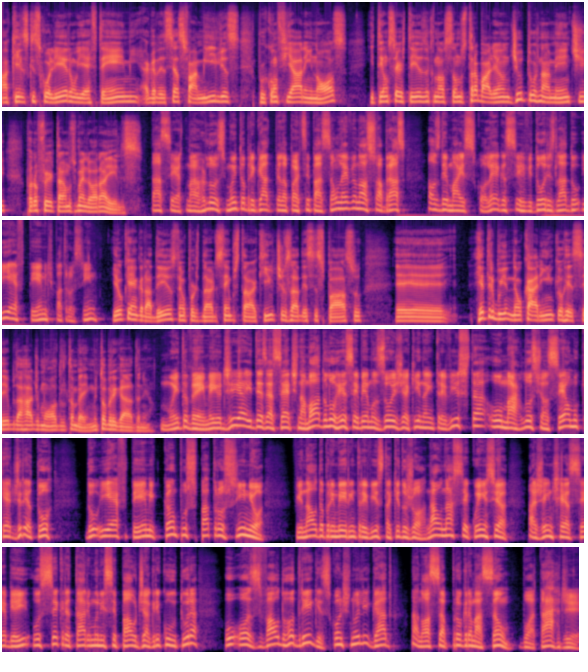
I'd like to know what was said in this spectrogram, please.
àqueles que escolheram o IFTM, agradecer às famílias por confiarem em nós e tenho certeza que nós estamos trabalhando diuturnamente para ofertarmos melhor a eles. Tá certo, Marluz, muito obrigado pela participação. Leve o nosso abraço aos demais colegas servidores lá do IFTM de patrocínio. Eu quem agradeço, tenho a oportunidade de sempre estar aqui, utilizar desse espaço. É retribuindo né, o carinho que eu recebo da Rádio Módulo também. Muito obrigado, Daniel. Muito bem, meio-dia e 17 na Módulo. Recebemos hoje aqui na entrevista o Marlúcio Anselmo, que é diretor do IFTM Campus Patrocínio. Final da primeira entrevista aqui do jornal. Na sequência, a gente recebe aí o secretário municipal de Agricultura, o Oswaldo Rodrigues. Continue ligado na nossa programação. Boa tarde.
